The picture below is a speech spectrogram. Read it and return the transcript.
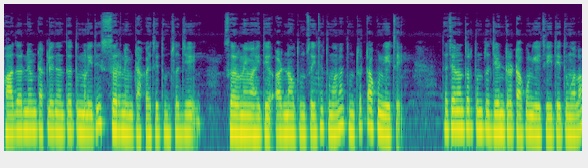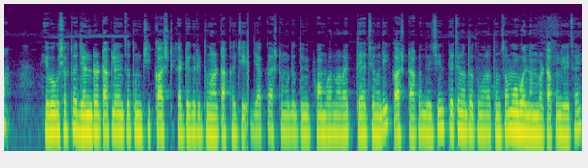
फादर नेम टाकल्यानंतर तुम्हाला इथे सर नेम टाकायचं आहे तुमचं जे सर नेम आहे ते आडनाव तुमचं इथे तुम्हाला तुमचं टाकून घ्यायचं आहे त्याच्यानंतर तुमचं जेंडर टाकून घ्यायचं इथे तुम्हाला. हे बघू शकता जेंडर टाकल्यानंतर तुमची कास्ट कॅटेगरी तुम्हाला टाकायची आहे. ज्या कास्टमधून तुम्ही फॉर्म भरणार आहेत त्याच्यामध्ये कास्ट टाकून द्यायची त्याच्यानंतर तुम्हाला तुमचा मोबाईल नंबर टाकून घ्यायचा आहे.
